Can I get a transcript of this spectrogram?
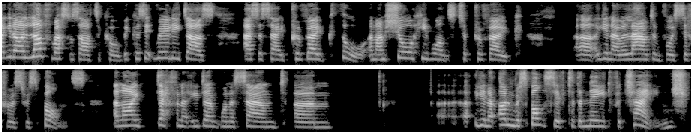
uh, you know, I love Russell's article because it really does, as I say, provoke thought, and I'm sure he wants to provoke. Uh, you know, a loud and vociferous response and I definitely don't want to sound, um, uh, you know, unresponsive to the need for change.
